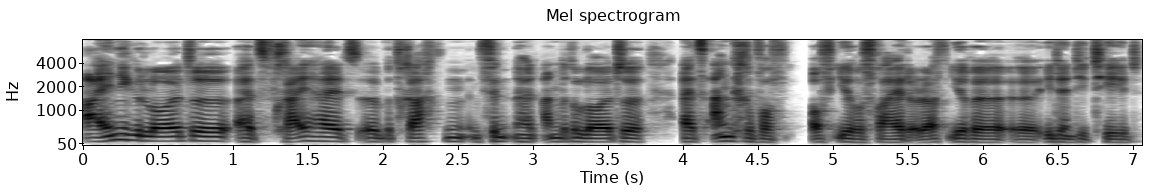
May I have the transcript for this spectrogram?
einige Leute als Freiheit äh, betrachten, empfinden halt andere Leute als Angriff auf, auf ihre Freiheit oder auf ihre äh, Identität.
